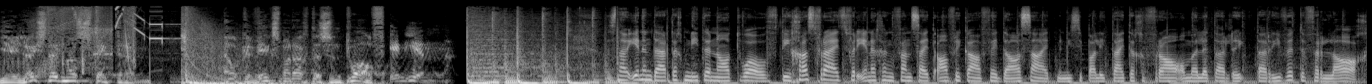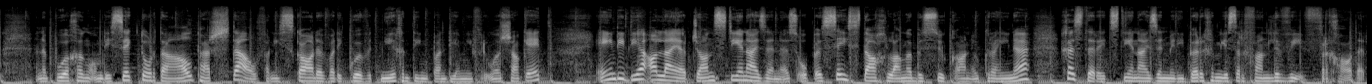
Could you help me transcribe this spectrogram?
Jy luister na Spectrum. Elke weekmiddag tussen 12 en 1. Dis nou 31 minute na 12. Die Gasvryheidsvereniging van Suid-Afrika, FEDASA, het munisipaliteite gevra om hulle tariewe te verlaag in 'n poging om die sektor te help herstel van die skade wat die COVID-19 pandemie veroorsaak het. En die DA-leier, John Steenhuisen, is op 'n 6-dag lange besoek aan Oekraïne. Gister het Steenhuisen met die burgemeester van Lviv vergader.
